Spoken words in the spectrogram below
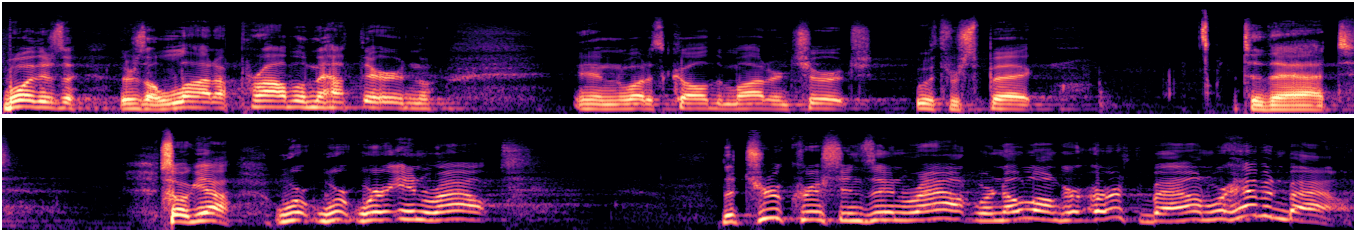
Boy, there's a, there's a lot of problem out there in, the, in what is called the modern church with respect to that. So, yeah, we're, we're, we're route. The true Christian's en route. We're no longer earthbound, we're heavenbound.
